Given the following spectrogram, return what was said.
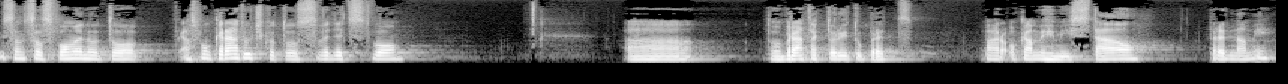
by som chcel spomenúť to aspoň krátko to svedectvo a toho brata, ktorý tu pred pár okamihmi stál pred nami,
